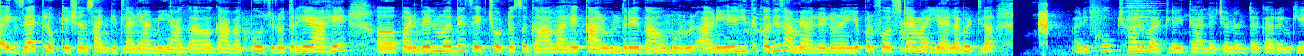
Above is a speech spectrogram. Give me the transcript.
एक्झॅक्ट लोकेशन सांगितलं आणि आम्ही ह्या गावात पोहोचलो. तर हे आहे पनवेलमध्येच एक छोटंसं गाव आहे काळुंद्रे गाव म्हणून आणि हे इथे कधीच आम्ही आलेलो नाही आहे पण फर्स्ट टाईम यायला भेटलं. आणि खूप छान वाटलं इथे आल्याच्यानंतर कारण की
